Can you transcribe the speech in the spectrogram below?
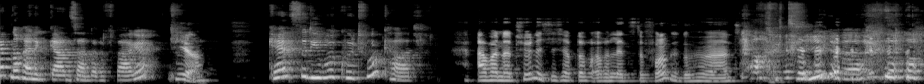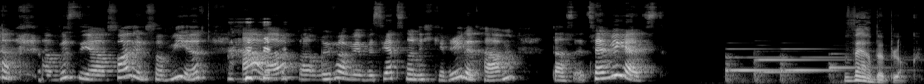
habe noch eine ganz andere Frage. ja. Kennst du die Ruhrkulturcard? Aber natürlich, ich habe doch eure letzte Folge gehört. Ach, da bist du ja voll informiert. Aber worüber wir bis jetzt noch nicht geredet haben, das erzählen wir jetzt. Werbeblock.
